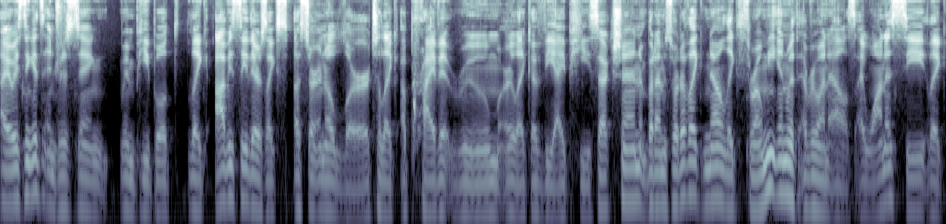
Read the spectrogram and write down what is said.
I always think it's interesting when people like obviously there's like a certain allure to like a private room or like a VIP section, but I'm sort of like no, like throw me in with everyone else. I want to see like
